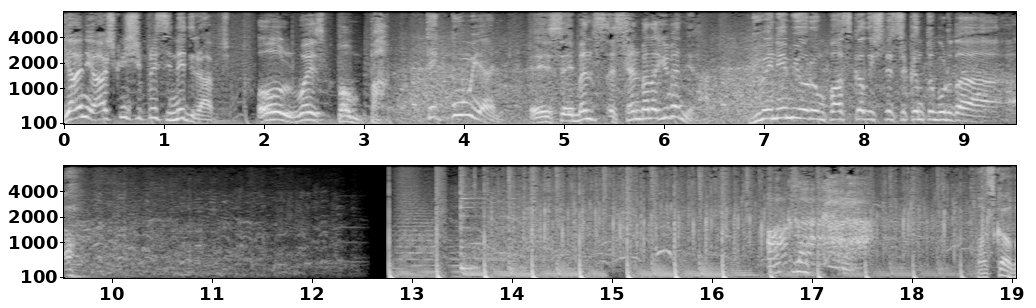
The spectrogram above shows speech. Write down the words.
Yani aşkın şifresi nedir abicim? Always pompa. Tek bu mu yani? E, sen, ben, sen bana güven ya. Güvenemiyorum Pascal işte sıkıntı burada. Ah. akla kara, Pascal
